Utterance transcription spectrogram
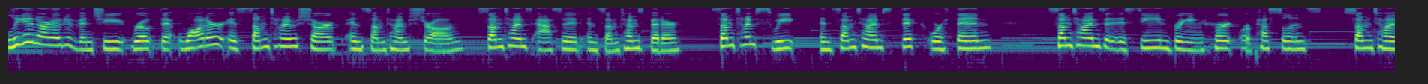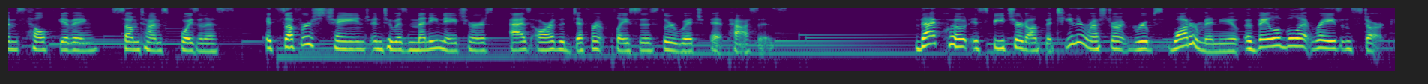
Leonardo da Vinci wrote that water is sometimes sharp and sometimes strong, sometimes acid and sometimes bitter, sometimes sweet and sometimes thick or thin. Sometimes it is seen bringing hurt or pestilence, sometimes health giving, sometimes poisonous. It suffers change into as many natures as are the different places through which it passes. That quote is featured on Patina Restaurant Group's water menu, available at Ray's and Stark,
